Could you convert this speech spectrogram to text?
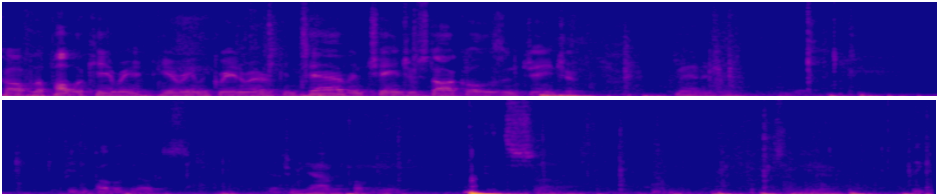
call for the public hearing, hearing in the Great American Tavern, change of stockholders and change of manager. read the public notice. Do we have a public hearing? It's, uh, It's in here. I think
